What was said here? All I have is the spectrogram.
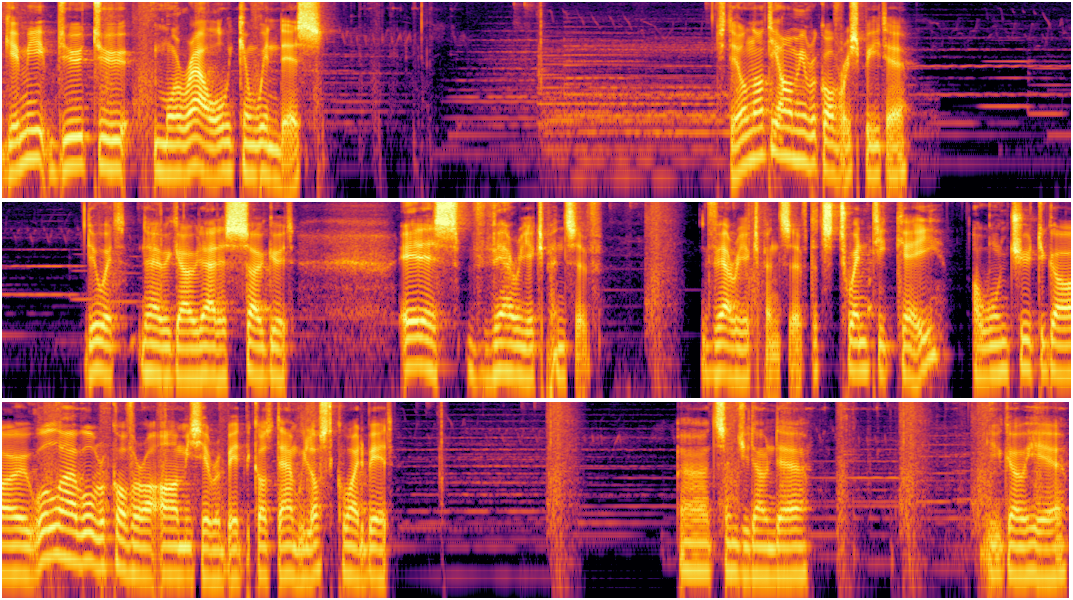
Give me, due to morale, we can win this. Still not the army recovery speed here. Do it. There we go. That is so good. It is very expensive. Very expensive. That's 20k. I want you to go... We'll, uh, we'll recover our armies here a bit because damn, we lost quite a bit. Uh, let's send you down there. You go here.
